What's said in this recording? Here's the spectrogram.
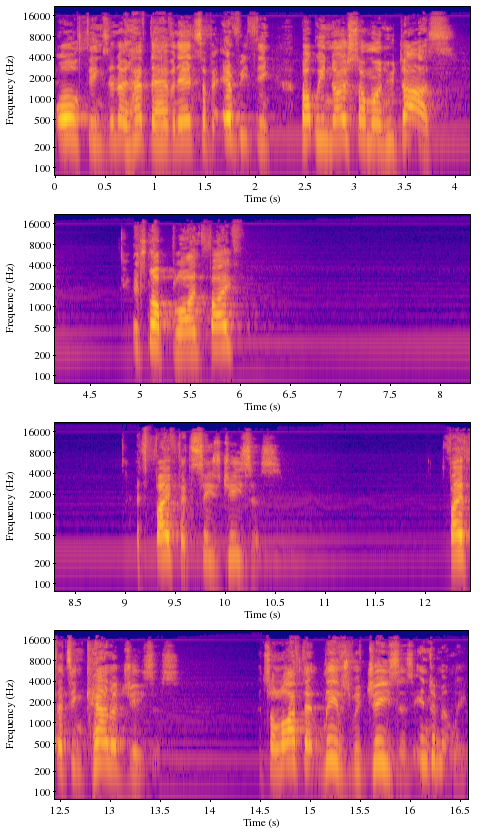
all things and don't have to have an answer for everything, but we know someone who does. It's not blind faith, it's faith that sees Jesus, faith that's encountered Jesus. It's a life that lives with Jesus intimately.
